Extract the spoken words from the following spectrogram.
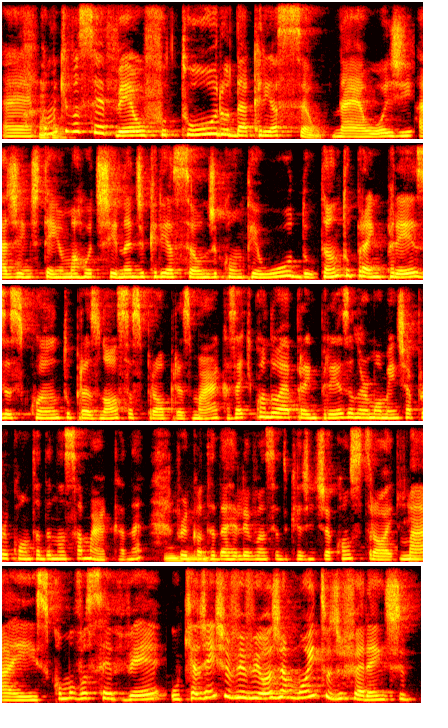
é, como que você vê o futuro da criação, né? Hoje a gente tem uma rotina de criação de conteúdo, tanto para empresas quanto para as nossas próprias marcas. É que quando é para empresa, normalmente é por conta da nossa marca, né? Uhum. Por conta da relevância do que a gente já constrói. Mas como você vê, o que a gente vive hoje é muito diferente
